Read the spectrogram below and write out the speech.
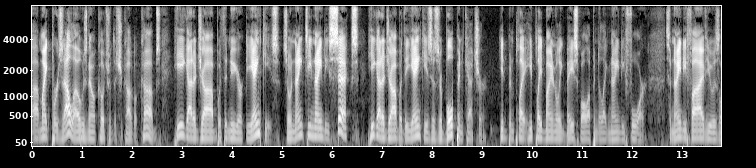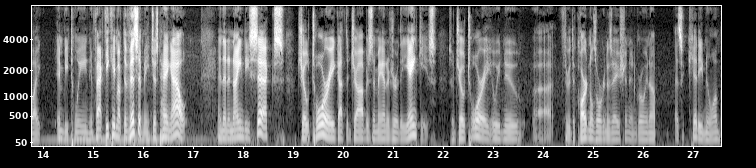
uh, Mike Borzello, who's now a coach with the Chicago Cubs, he got a job with the New York Yankees. So in 1996, he got a job with the Yankees as their bullpen catcher. He'd been play he played minor league baseball up until like 94. So 95, he was like in between. In fact, he came up to visit me, just hang out. And then in 96, Joe Torre got the job as the manager of the Yankees. So Joe Torre, who he knew uh, through the Cardinals organization and growing up as a kid, he knew him.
